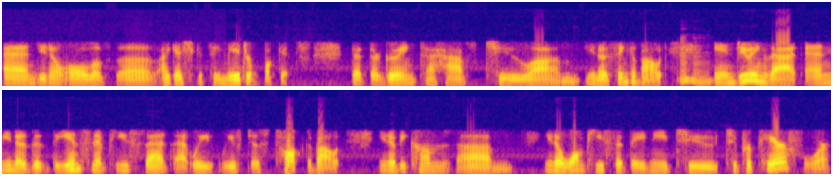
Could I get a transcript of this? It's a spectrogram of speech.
And you know all of the i guess you could say major buckets that they're going to have to um, you know think about Mhm. in doing that and you know the the incident piece that that we we've just talked about you know becomes um, you know one piece that they need to to prepare for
